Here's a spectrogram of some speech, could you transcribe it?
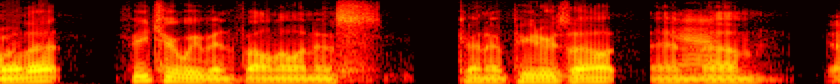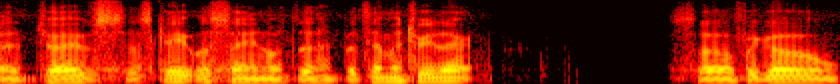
well, that feature we've been following is kind of peters out and Yeah. um, it jives, as Kate was saying, with the bathymetry there. So if we go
